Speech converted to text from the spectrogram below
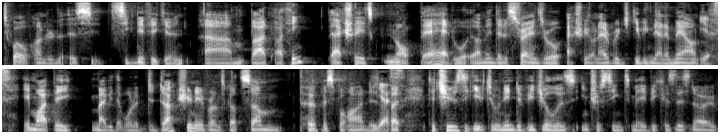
twelve hundred is significant, um, but I think actually it's not bad. I mean, that Australians are actually on average giving that amount. Yes. It might be maybe they want a deduction. Everyone's got some purpose behind it. Yes. But to choose to give to an individual is interesting to me because there's no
